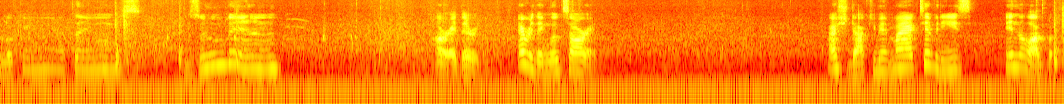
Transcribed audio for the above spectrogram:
Looking at things, zoomed in. Alright, there we go. Everything looks alright. I should document my activities in the logbook.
